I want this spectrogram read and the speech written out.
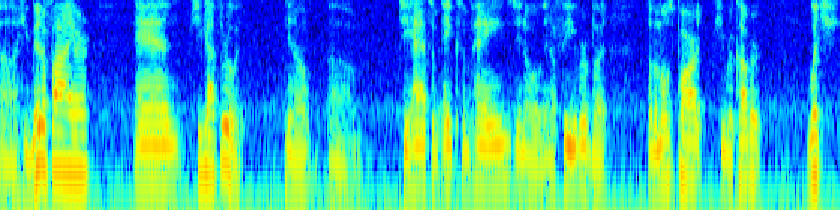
uh, humidifier, and she got through it. You know, um, she had some aches and pains, you know, and a fever, but for the most part, she recovered, which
